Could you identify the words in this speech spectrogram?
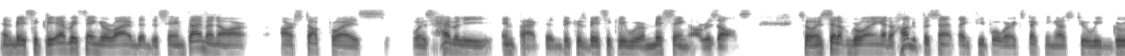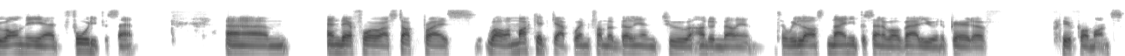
and basically everything arrived at the same time and our our stock price was heavily impacted because basically we were missing our results. So instead of growing at 100% like people were expecting us to we grew only at 40% um, and therefore our stock price well our market cap went from a billion to 100 million. So we lost 90% of our value in a period of three or four months.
